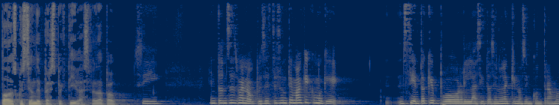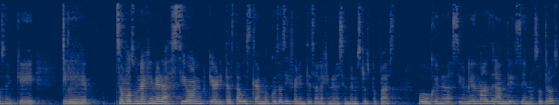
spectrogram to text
todo es cuestión de perspectivas, ¿verdad, Pau? Sí. Entonces, bueno, pues este es un tema que como que siento que por la situación en la que nos encontramos, en que eh, somos una generación que ahorita está buscando cosas diferentes a la generación de nuestros papás o generaciones más grandes de nosotros,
